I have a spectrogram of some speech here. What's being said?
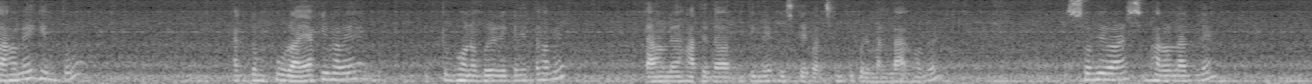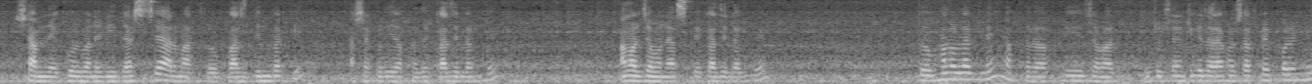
তাহলেই কিন্তু একদম পুরা একইভাবে একটু ঘন করে রেখে দিতে হবে। তাহলে হাতে দেওয়া দিলে বুঝতে পারছেন কী পরিমাণ লাভ হবে। সো ভিউয়ার্স ভালো লাগলে সামনে কোরবানির ঈদ আসছে আর মাত্র পাঁচ দিন বাকি। আশা করি আপনাদের কাজে লাগবে। আমার যেমন আজকে কাজে লাগবে। তো ভালো লাগলে আপনারা প্লিজ আমার ইউটিউব চ্যানেলটিকে যারা এখন সাবস্ক্রাইব করেননি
